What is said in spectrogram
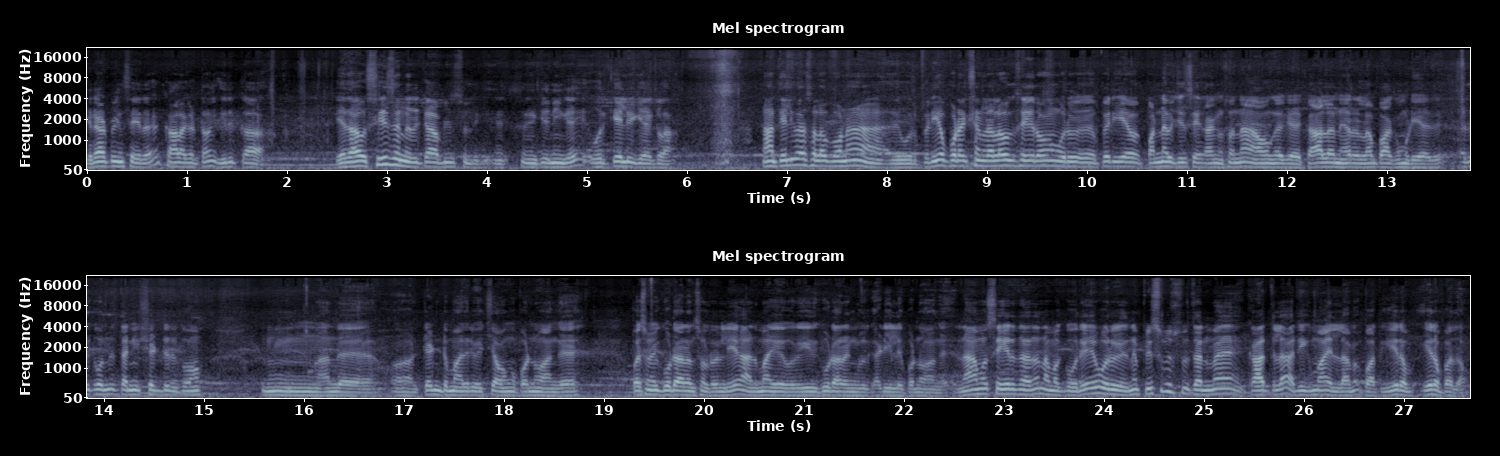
கிராஃப்டிங் செய்கிற காலகட்டம் இருக்கா? ஏதாவது சீசன் இருக்கா அப்படின்னு சொல்லி நீங்கள் ஒரு கேள்வி கேட்கலாம். நான் தெளிவாக சொல்ல போனால் ஒரு பெரிய ப்ரொடக்ஷன் அளவுக்கு செய்கிறோம் ஒரு பெரிய பண்ணை வச்சு செய்கிறாங்க சொன்னால் அவங்க கால நேரம்லாம் பார்க்க முடியாது. அதுக்கு வந்து தனி ஷெட் இருக்கும். அந்த டென்ட் மாதிரி வச்சு அவங்க பண்ணுவாங்க. பசுமை கூடாரம் சொல்கிறோம் இல்லையா? அது மாதிரி ஒரு இது கூடாரங்களுக்கு அடியில் பண்ணுவாங்க. நாம் செய்கிறதா தான் நமக்கு ஒரே ஒரு என்ன பிசுபிசு தன்மை காற்றுல அதிகமாக இல்லாமல் பார்த்து ஈர ஈரப்பதம்.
